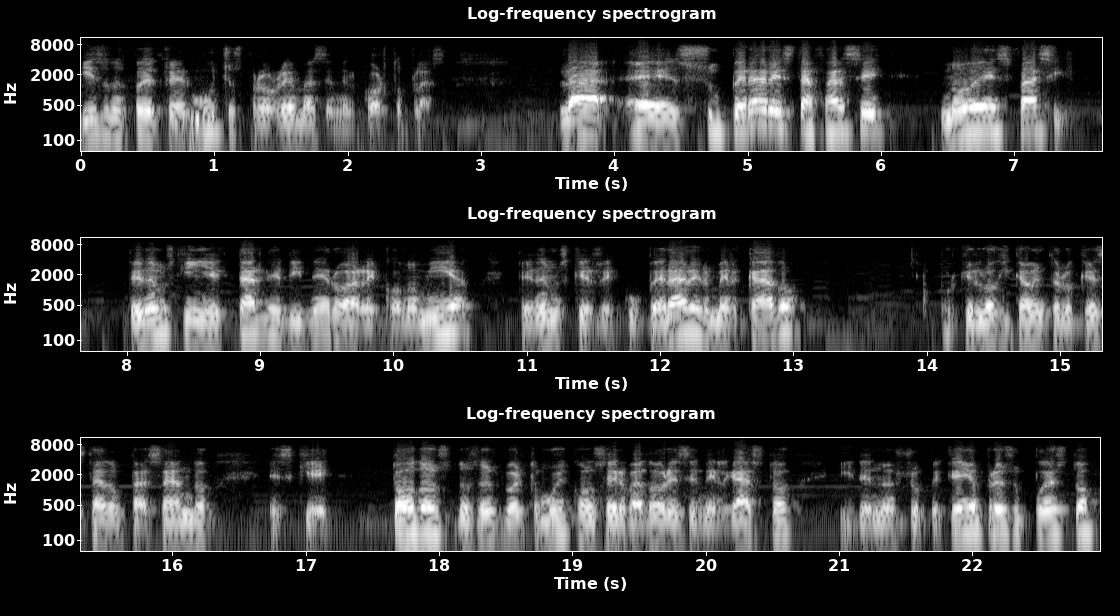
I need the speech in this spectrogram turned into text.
y eso nos puede traer muchos problemas en el corto plazo. La, eh, superar esta fase no es fácil. Tenemos que inyectarle dinero a la economía, tenemos que recuperar el mercado, porque lógicamente lo que ha estado pasando es que todos nos hemos vuelto muy conservadores en el gasto y de nuestro pequeño presupuesto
